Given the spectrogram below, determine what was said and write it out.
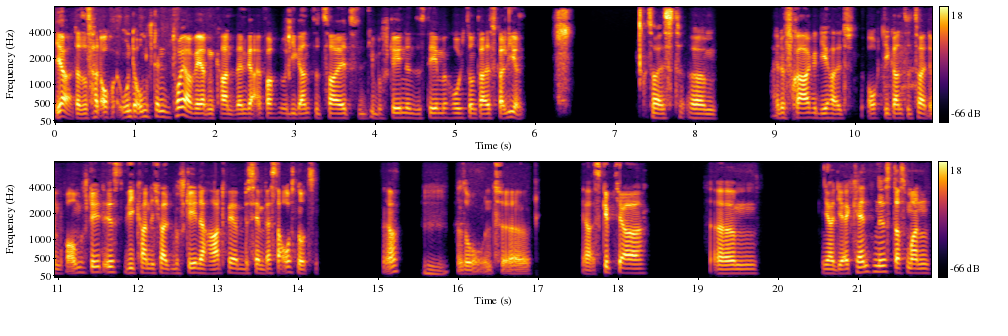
ja, dass es halt auch unter Umständen teuer werden kann, wenn wir einfach nur die ganze Zeit die bestehenden Systeme horizontal skalieren. Das heißt, ähm, eine Frage, die halt auch die ganze Zeit im Raum steht, ist, wie kann ich halt bestehende Hardware ein bisschen besser ausnutzen? Ja. Mhm. So, und äh, ja, es gibt ja ähm, ja die Erkenntnis, dass man,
